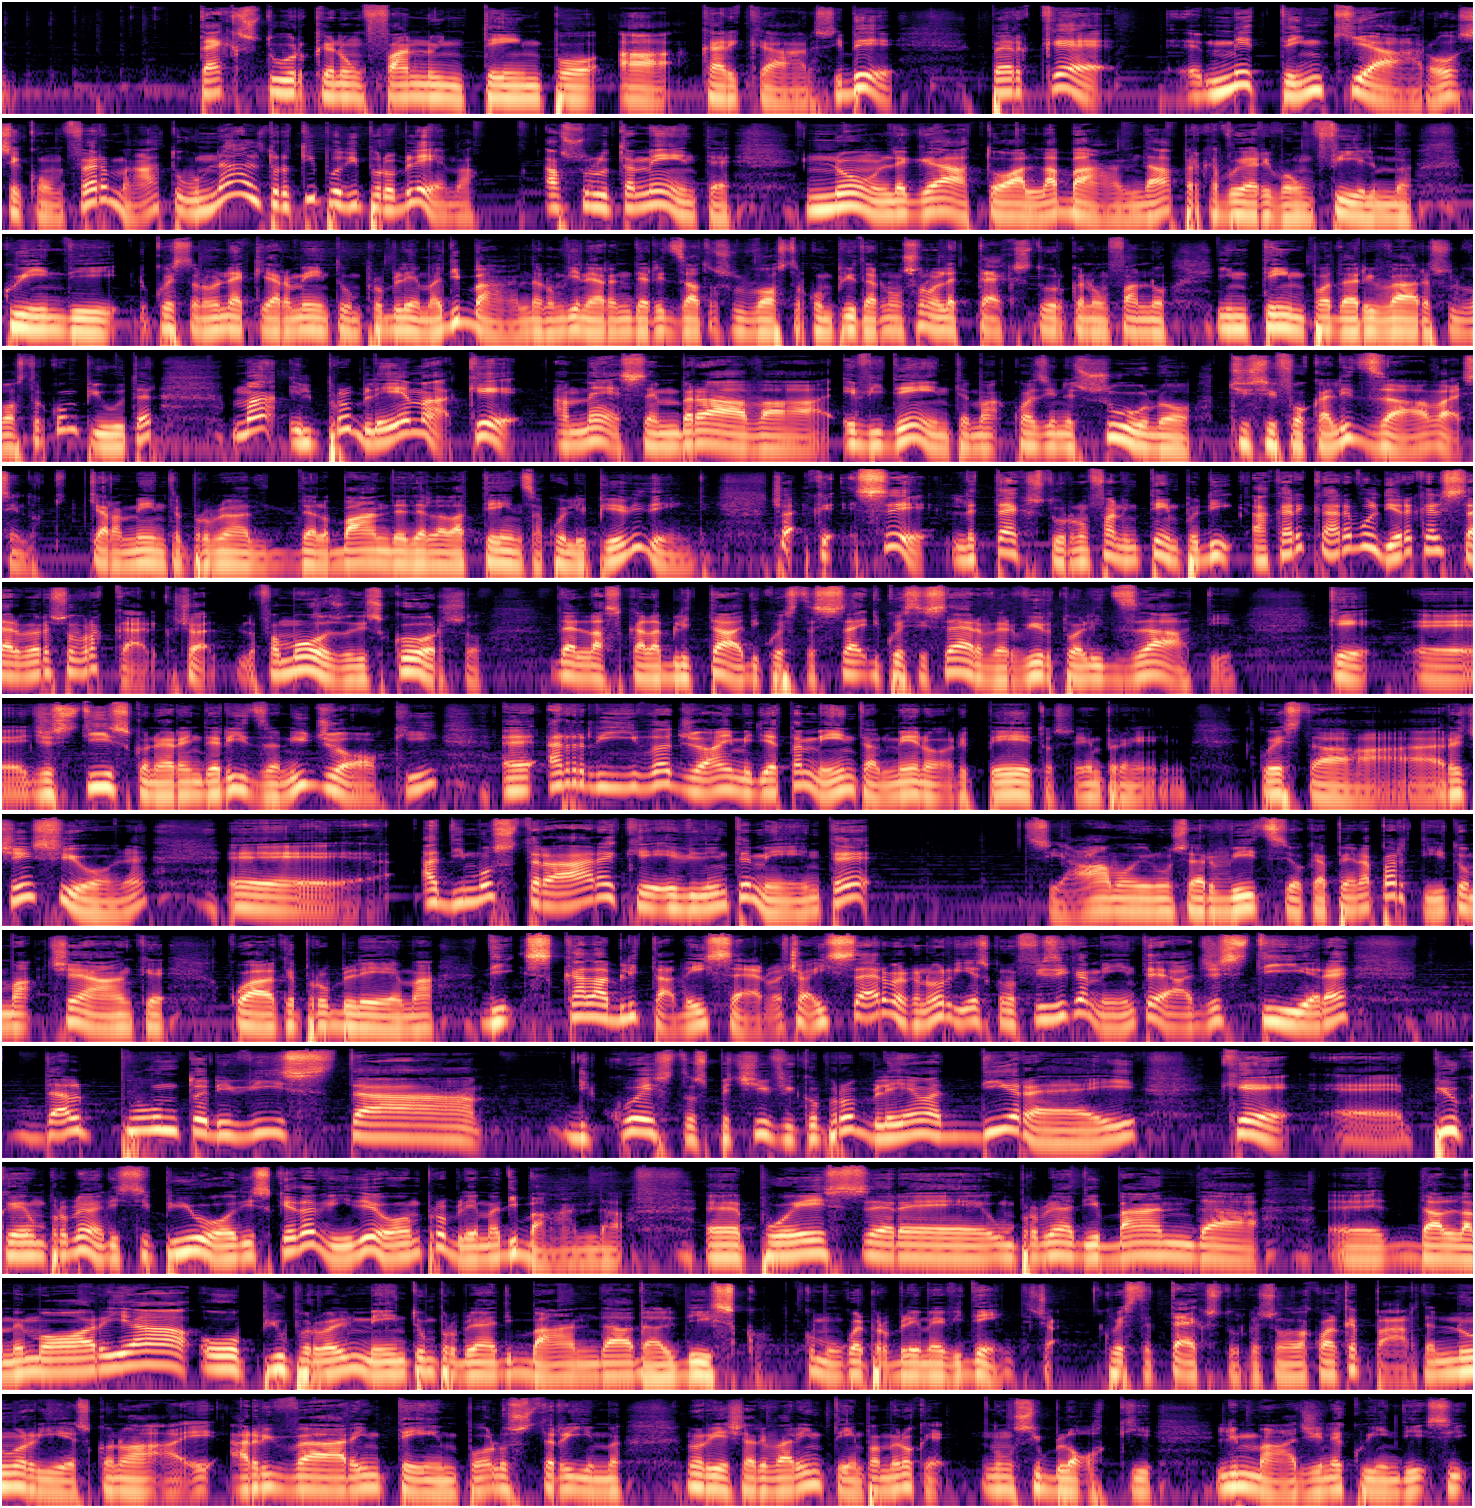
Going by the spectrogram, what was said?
texture che non fanno in tempo a caricarsi? Beh, perché eh, mette in chiaro, se confermato, un altro tipo di problema, assolutamente non legato alla banda, perché a voi arriva un film, quindi questo non è chiaramente un problema di banda, non viene renderizzato sul vostro computer, non sono le texture che non fanno in tempo ad arrivare sul vostro computer, ma il problema che a me sembrava evidente, ma quasi nessuno ci si focalizzava, essendo chiaramente il problema della banda e della latenza quelli più evidenti, cioè che se le texture non fanno in tempo di a caricare vuol dire che il server è sovraccarico, cioè il famoso discorso della scalabilità di, se- di questi server virtualizzati che eh, gestiscono e renderizzano i giochi eh, arriva già immediatamente, almeno ripeto sempre in questa recensione, eh, a dimostrare che evidentemente siamo in un servizio che è appena partito, ma c'è anche qualche problema di scalabilità dei server, cioè i server che non riescono fisicamente a gestire dal punto di vista di questo specifico problema direi che eh, più che un problema di CPU o di scheda video è un problema di banda. Eh, può essere un problema di banda eh, dalla memoria o più probabilmente un problema di banda dal disco. Comunque il problema è evidente, cioè queste texture che sono da qualche parte non riescono a, a arrivare in tempo, lo stream non riesce ad arrivare in tempo a meno che non si blocchi l'immagine, quindi si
